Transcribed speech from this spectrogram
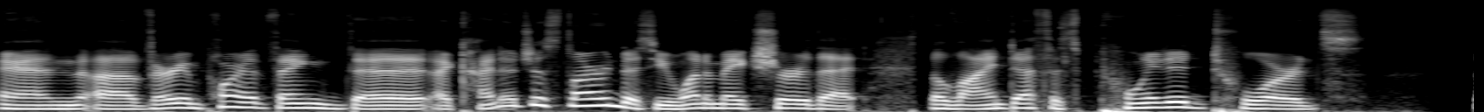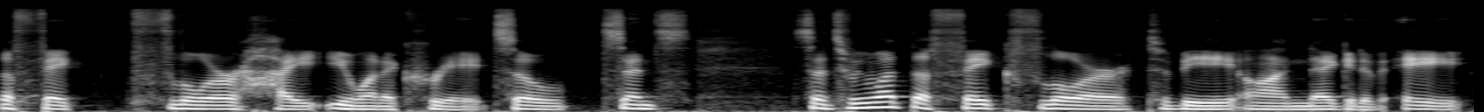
And a very important thing that I kind of just learned is you want to make sure that the line def is pointed towards the fake floor height you want to create. So since since we want the fake floor to be on negative 8,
